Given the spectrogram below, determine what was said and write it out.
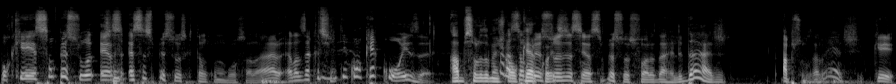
Porque são pessoas. essa- essas pessoas que estão com o Bolsonaro, elas acreditam em qualquer coisa. Absolutamente Elas são qualquer pessoas coisa. assim, essas pessoas fora da realidade. Absolutamente. Porque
